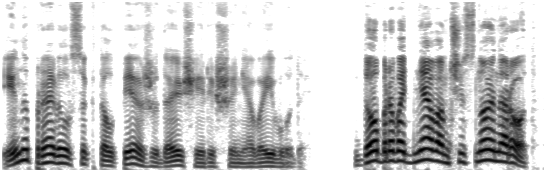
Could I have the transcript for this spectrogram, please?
И направился к толпе, ожидающей решения воеводы. «Доброго дня вам, честной народ!»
